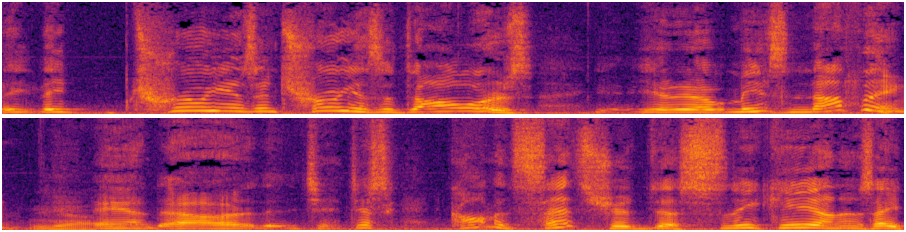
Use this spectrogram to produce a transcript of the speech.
They, they trillions and trillions of dollars. You know, it means nothing. Yeah. And uh, just common sense should just sneak in and say,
